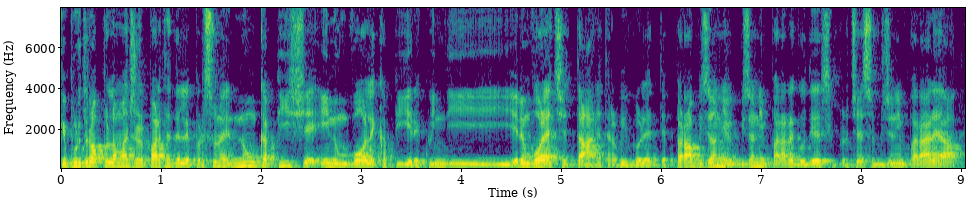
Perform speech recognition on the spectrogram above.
che purtroppo la maggior parte delle persone non capisce e non vuole capire, quindi e non vuole accettare, tra virgolette. Però bisogna, bisogna imparare a godersi il processo, bisogna imparare a,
